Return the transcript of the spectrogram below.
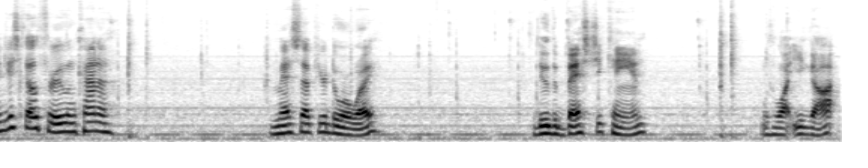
And just go through and kind of mess up your doorway. Do the best you can with what you got.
